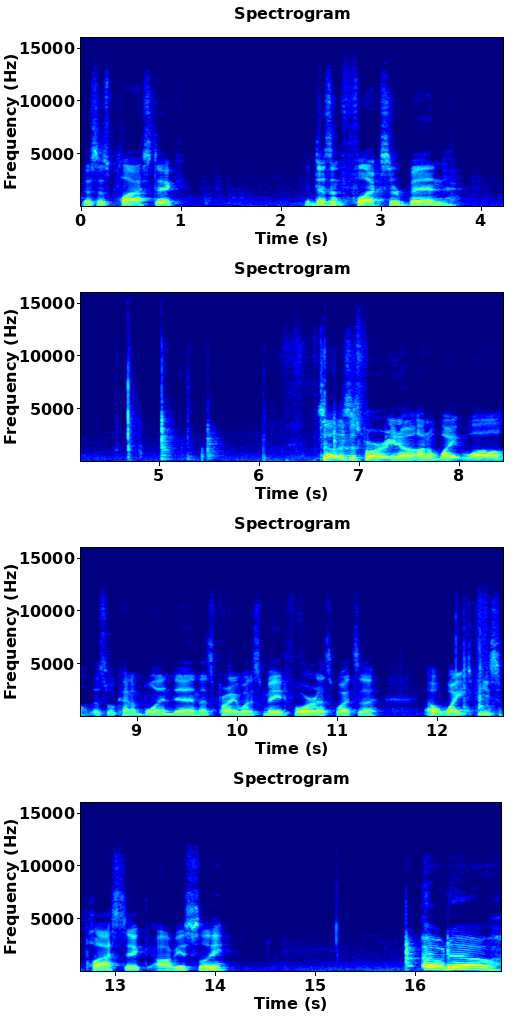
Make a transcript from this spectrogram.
This is plastic. It doesn't flex or bend. So this is for, you know, on a white wall, this will kind of blend in. That's probably what it's made for. That's why it's a, a white piece of plastic, obviously. Oh no.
